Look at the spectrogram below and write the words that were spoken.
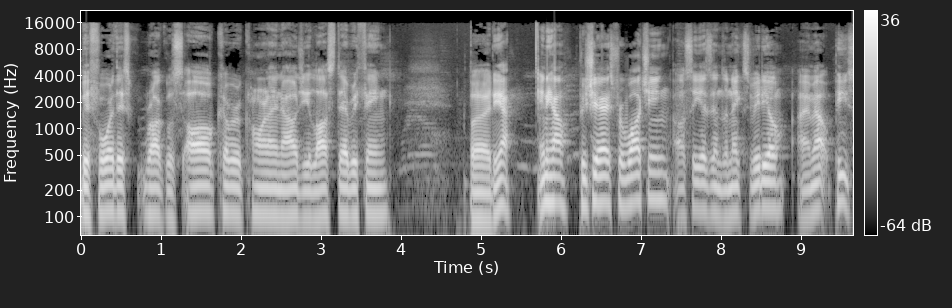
Before this rock was all covered with coralline algae, lost everything. But yeah, anyhow, appreciate you guys for watching. I'll see you guys in the next video. I'm out. Peace.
